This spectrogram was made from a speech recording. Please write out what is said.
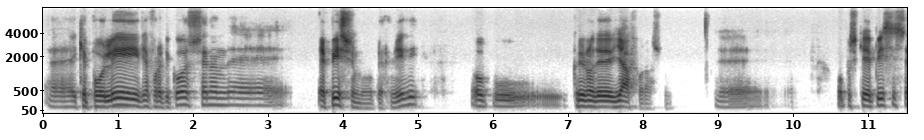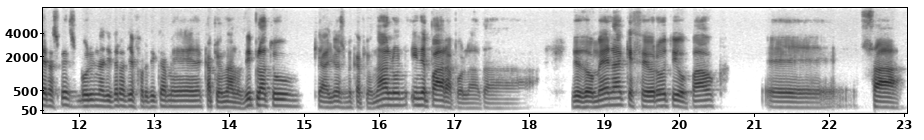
ε, και πολύ διαφορετικός σε έναν ε, επίσημο παιχνίδι όπου κρίνονται διάφορα. Ας πούμε. Ε, όπως και επίσης ένας παίκτης μπορεί να αντιδρά διαφορετικά με κάποιον άλλο δίπλα του και αλλιώς με κάποιον άλλον. Είναι πάρα πολλά τα, δεδομένα και θεωρώ ότι ο ΠΑΟΚ ε, θα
